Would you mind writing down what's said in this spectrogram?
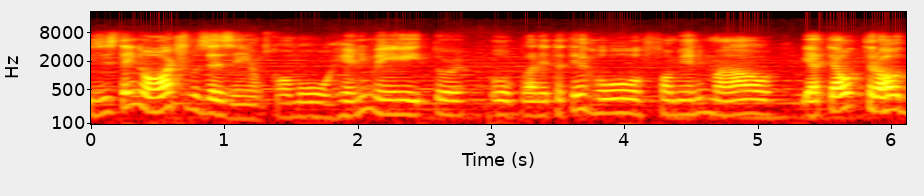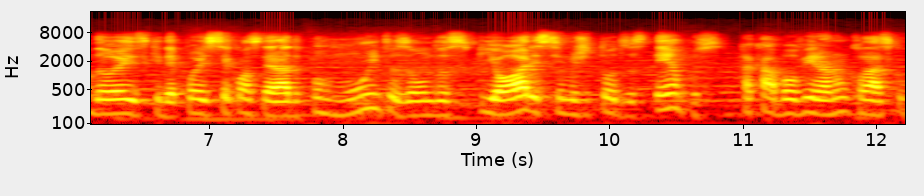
Existem ótimos exemplos, como o Reanimator, o Planeta Terror, Fome Animal e até o Troll 2, que depois de ser considerado por muitos um dos piores filmes de todos os tempos, acabou virando um clássico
